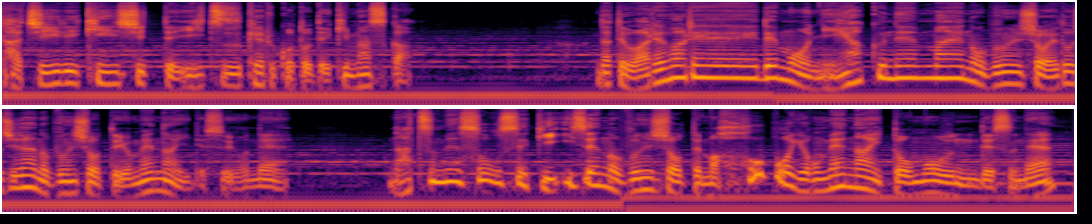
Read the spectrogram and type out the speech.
立ち入り禁止って言い続けることできますか？だって我々でも200年前の文章江戸時代の文章って読めないですよね。夏目漱石以前の文章ってまあほぼ読めないと思うんですね。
